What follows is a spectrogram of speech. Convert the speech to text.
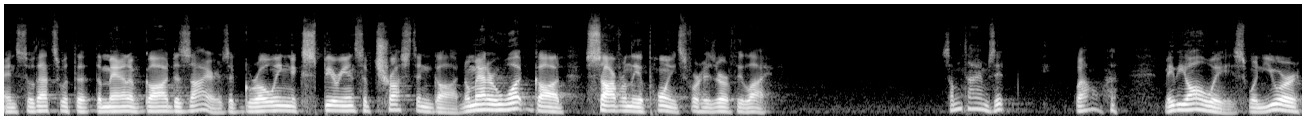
And so that's what the, the man of God desires a growing experience of trust in God, no matter what God sovereignly appoints for his earthly life. Sometimes it, well, maybe always, when you are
